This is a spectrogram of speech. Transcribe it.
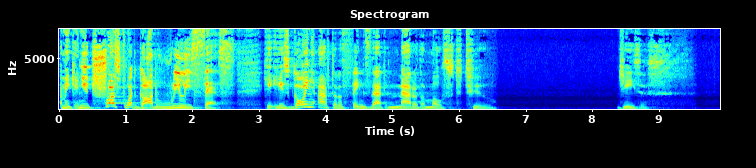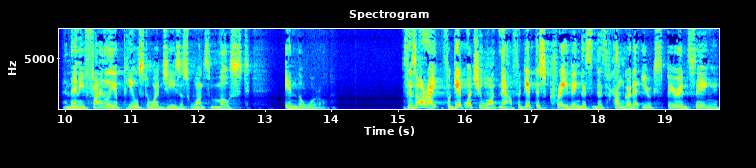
I mean, can you trust what God really says? He, he's going after the things that matter the most to Jesus. And then he finally appeals to what Jesus wants most in the world. He says, All right, forget what you want now. Forget this craving, this, this hunger that you're experiencing.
